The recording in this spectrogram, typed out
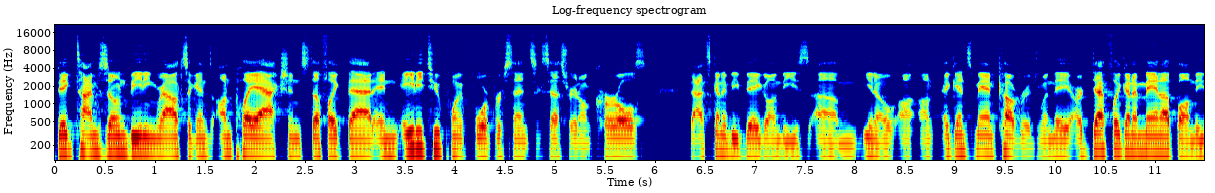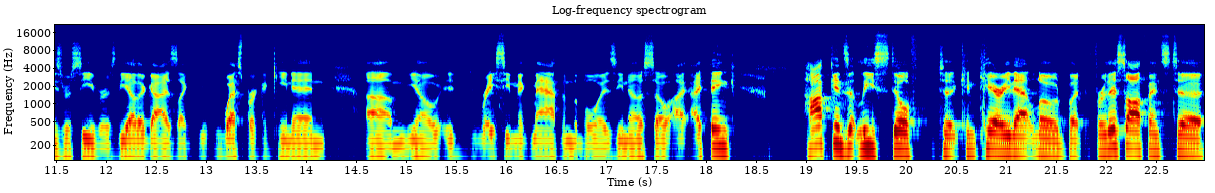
big time zone beating routes against on play action stuff like that, and eighty two point four percent success rate on curls that's going to be big on these, um, you know, on, on, against man coverage when they are definitely going to man up on these receivers. The other guys like Westbrook-Ikhine and, um, you know, Racey McMath and the boys, you know. So I, I think Hopkins at least still to, can carry that load, but for this offense to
